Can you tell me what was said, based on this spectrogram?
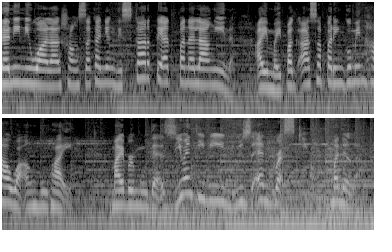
naniniwala siyang sa kanyang diskarte at panalangin ay may pag-asa pa rin guminhawa ang buhay. My Bermudez, UNTV News and Rescue, Manila.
